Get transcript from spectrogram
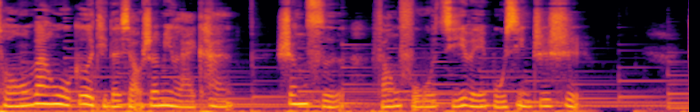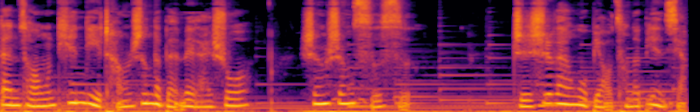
从万物个体的小生命来看，生死仿佛极为不幸之事；但从天地长生的本位来说，生生死死只是万物表层的变相。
